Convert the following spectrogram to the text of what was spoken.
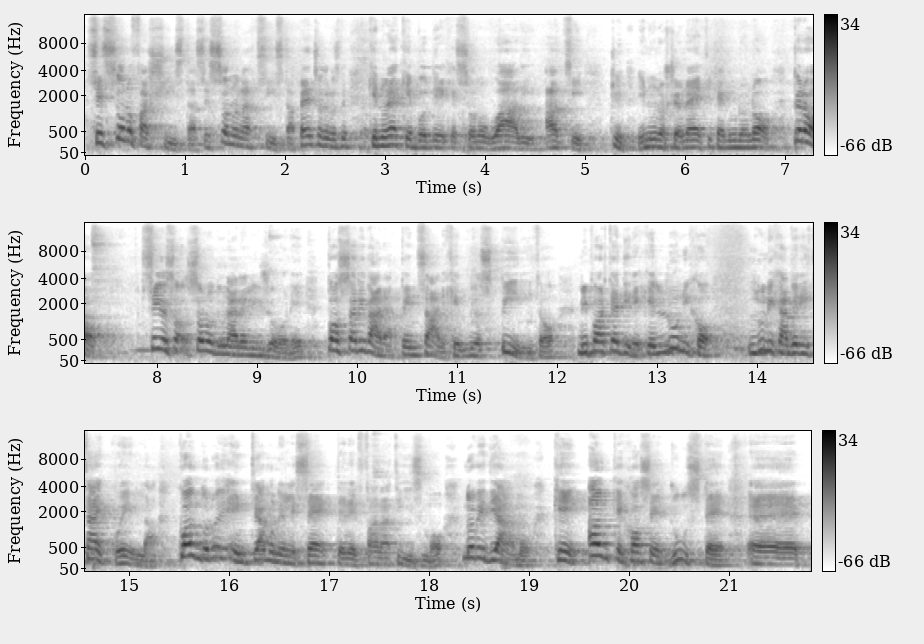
Se sono fascista, se sono nazista, penso che, lo, che non è che vuol dire che sono uguali, anzi in uno c'è un'etica, in uno no, però se io so, sono di una religione, posso arrivare a pensare che il mio spirito mi porti a dire che l'unica verità è quella. Quando noi entriamo nelle sette, nel fanatismo, noi vediamo che anche cose giuste, eh,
